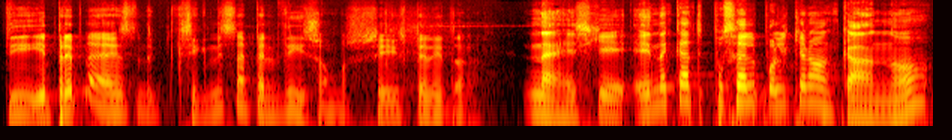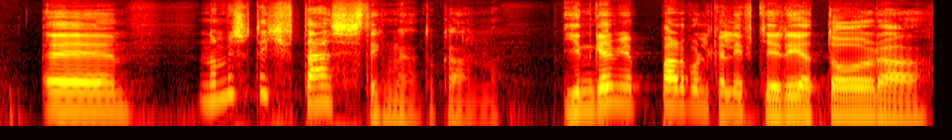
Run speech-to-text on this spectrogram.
Τι, πρέπει να ξεκινήσεις να επενδύσει όμως. Εσύ έχεις παιδί τώρα. Ναι, ισχύει. Είναι κάτι που θέλω πολύ καιρό να κάνω. Ε, νομίζω ότι έχει φτάσει η στιγμή να το κάνω. Γενικά είναι μια πάρα πολύ καλή ευκαιρία τώρα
